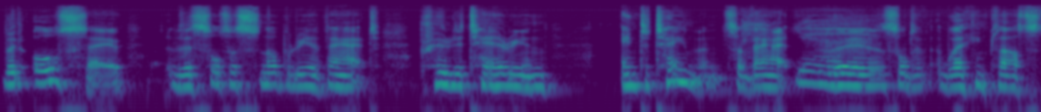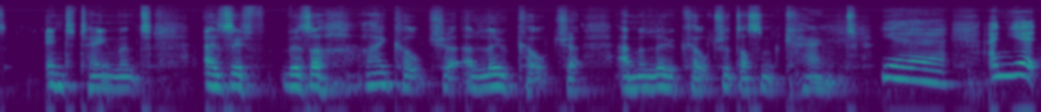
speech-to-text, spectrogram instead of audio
but also the sort of snobbery about proletarian entertainments, about Yeah. the sort of working class entertainment as if there's a high culture, a low culture, and the low culture doesn't count. Yeah, and yet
